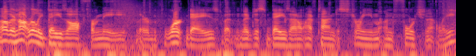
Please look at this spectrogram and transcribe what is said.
Well, they're not really days off for me. They're work days, but they're just days I don't have time to stream, unfortunately.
